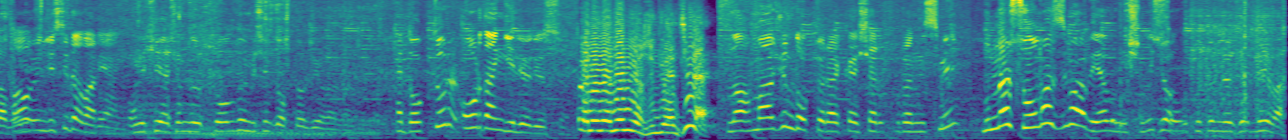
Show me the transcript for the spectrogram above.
Tabii. Daha öncesi de var yani. 12 yaşımda usta olduğum için doktor diyorlar bana. Ha, doktor oradan geliyor diyorsun. Öyle de demiyorsun gerçi de. Lahmacun doktor arkadaşlar buranın ismi. Bunlar soğumaz değil mi abi ya bu işin? Hiç Yok soğuk. bu kutunun özelliği var.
